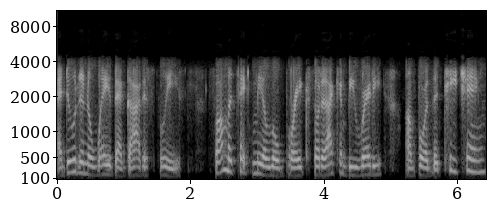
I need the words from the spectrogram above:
and do it in a way that God is pleased. So I'm going to take me a little break so that I can be ready um, for the teaching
